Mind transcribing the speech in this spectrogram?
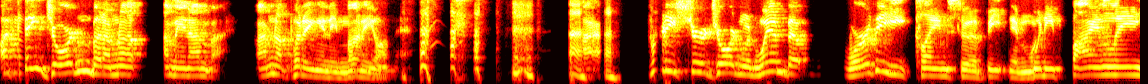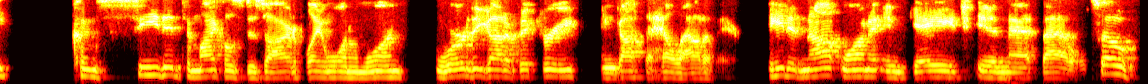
I think Jordan, but I'm not. I mean, I'm I'm not putting any money on that. I'm pretty sure Jordan would win, but Worthy claims to have beaten him when he finally conceded to Michael's desire to play one on one. Worthy got a victory and got the hell out of there. He did not want to engage in that battle. So,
